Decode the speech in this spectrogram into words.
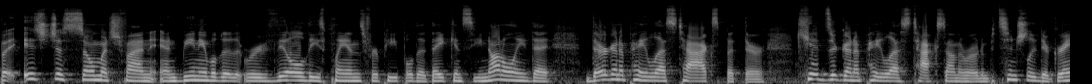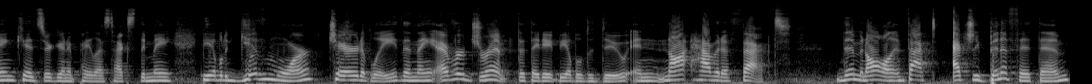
But it's just so much fun and being able to reveal these plans for people that they can see not only that they're going to pay less tax, but their kids are going to pay less tax down the road and potentially their grandkids are going to pay less tax. They may be able to give more charitably than they ever dreamt that they'd be able to do and not have it affect them at all. In fact, actually benefit them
